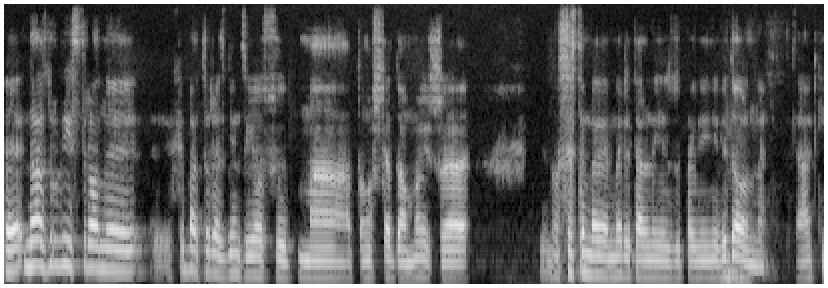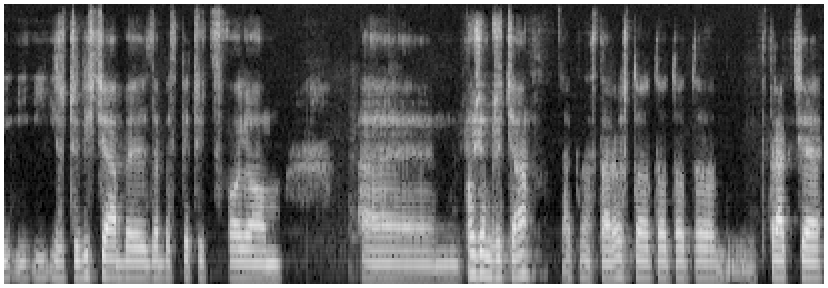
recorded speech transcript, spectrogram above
E, no a z drugiej strony e, chyba coraz więcej osób ma tą świadomość, że no, system emerytalny jest zupełnie niewydolny. Tak? I, i, I rzeczywiście, aby zabezpieczyć swoją e, poziom życia, tak, na starość, to, to, to, to w trakcie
